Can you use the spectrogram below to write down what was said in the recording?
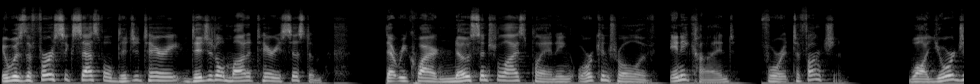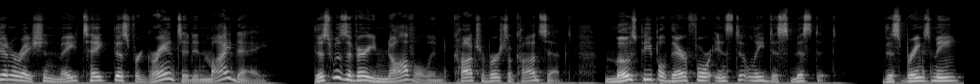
It was the first successful digital monetary system that required no centralized planning or control of any kind for it to function. While your generation may take this for granted, in my day, this was a very novel and controversial concept. Most people therefore instantly dismissed it. This brings me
